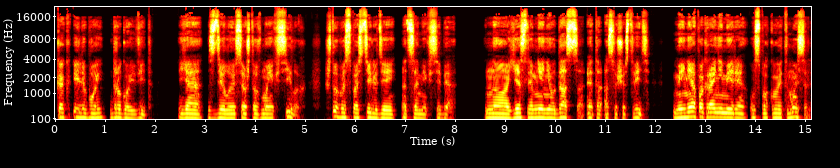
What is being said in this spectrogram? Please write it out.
как и любой другой вид. Я сделаю все, что в моих силах, чтобы спасти людей от самих себя. Но если мне не удастся это осуществить, меня, по крайней мере, успокоит мысль,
